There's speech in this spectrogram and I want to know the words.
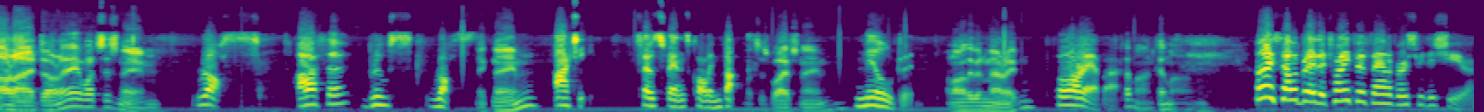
All right, Dory. What's his name? Ross. Arthur Bruce Ross. Nickname? Artie. Close friends call him Buck. What's his wife's name? Mildred. How long have they been married? Forever. Come on, come on. I celebrated the 25th anniversary this year.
